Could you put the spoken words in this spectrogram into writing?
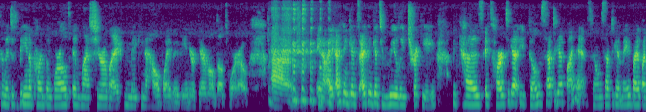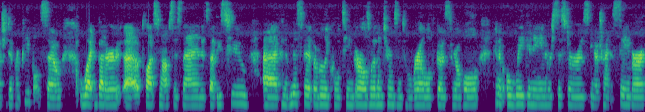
kind of just being a part of the world unless you're like making a Hellboy movie and you're Guillermo del Toro. Um, you know, I, I, think it's I think it's really tricky because it's hard to get films have to get financed. Films have to get made by a bunch of different people. So what better uh, plot synopsis than it's about these two uh, kind of misfit but really cool teen girls. One of them turns into a werewolf, goes through a whole kind of awakening. Her sister's, you know, trying to save her.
